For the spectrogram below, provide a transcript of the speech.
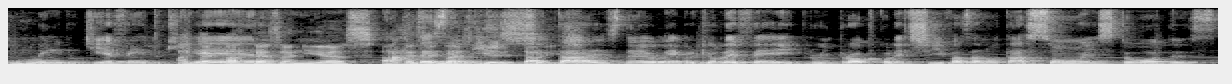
não lembro que evento que Arte, era. Artesanias, artesanias, artesanias digitais. digitais. né? Eu lembro que eu levei para o Impróprio Coletivo as anotações todas.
